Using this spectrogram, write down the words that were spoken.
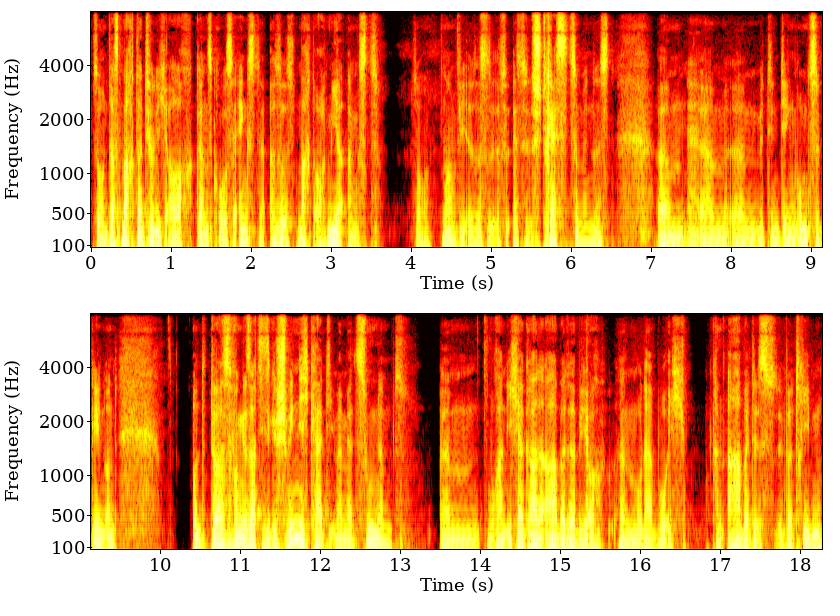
So, und das macht natürlich auch ganz große Ängste. Also es macht auch mir Angst. So, ne, wie, das, es, es Stress zumindest, ähm, ja. ähm, ähm, mit den Dingen umzugehen. Und, und du hast es vorhin gesagt, diese Geschwindigkeit, die immer mehr zunimmt, ähm, woran ich ja gerade arbeite, habe ich auch, ähm, oder wo ich kann Arbeit ist übertrieben,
